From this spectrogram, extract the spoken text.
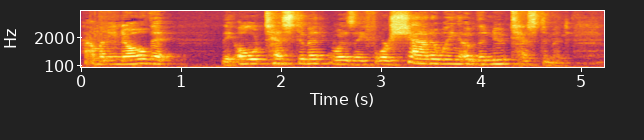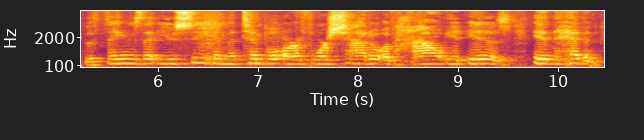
How many know that the Old Testament was a foreshadowing of the New Testament? The things that you see in the temple are a foreshadow of how it is in heaven.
